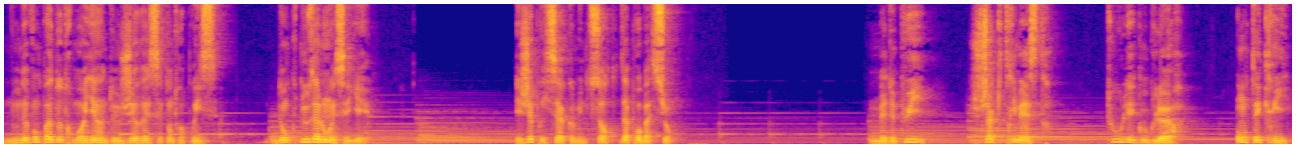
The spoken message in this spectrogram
Nous n'avons pas d'autre moyen de gérer cette entreprise, donc nous allons essayer. ⁇ Et j'ai pris ça comme une sorte d'approbation. Mais depuis, chaque trimestre, tous les Googleurs ont écrit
